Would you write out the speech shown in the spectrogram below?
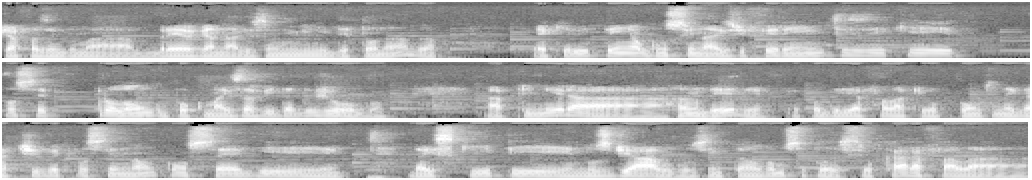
já fazendo uma breve análise, um mini detonando, é que ele tem alguns finais diferentes e que você prolonga um pouco mais a vida do jogo. A primeira run dele, eu poderia falar que o ponto negativo é que você não consegue dar skip nos diálogos. Então, vamos supor, se o cara fala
